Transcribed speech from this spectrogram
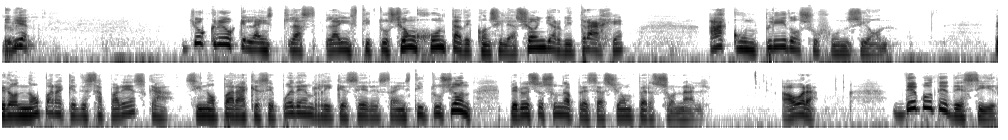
Bien, yo creo que la, la, institución Junta de Conciliación y Arbitraje ha cumplido su función, pero no para que desaparezca, sino para que se pueda enriquecer esa institución, pero eso es una apreciación personal. Ahora, debo de decir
